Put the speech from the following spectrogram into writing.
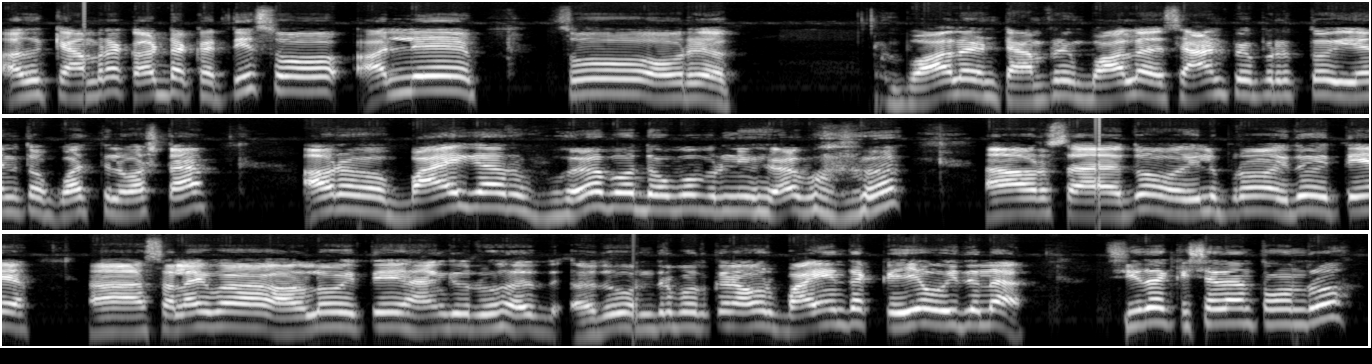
ಅದು ಕ್ಯಾಮ್ರಾಕ್ಕೆ ಅಡ್ಡ ಆಕತಿ. ಸೊ ಅಲ್ಲಿ ಸೊ ಅವ್ರ ಬಾಲ್ ಏನು ಟ್ಯಾಂಪ್ರಿಂಗ್ ಬಾಲ್ ಸ್ಯಾಂಡ್ ಪೇಪರ್ ಇತ್ತೋ ಏನಿತ್ತೋ ಗೊತ್ತಿಲ್ಲ ಅಷ್ಟ. ಅವರು ಬಾಯಿಗೆ ಅವ್ರು ಹೇಳ್ಬೋದು, ಒಬ್ಬೊಬ್ರು ನೀವು ಹೇಳ್ಬೋದು. ಅವ್ರ ಸ, ಇದು, ಇಲ್ಲಿ ಬ್ರೋ ಇದು ಐತಿ ಸಲೈವ ಅಲೋ ಐತಿ, ಹ್ಯಾಂಗಿದ್ರು, ಅದ್- ಅದು ಅಂದಿರ್ಬೋದು ಕರೆ. ಅವ್ರ ಬಾಯಿಂದ ಕೈಯೇ ಒಯ್ದಿಲ್ಲ. ಸೀದಾ ಕಿಶನ್ ತೊಗೊಂಡ್ರು,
